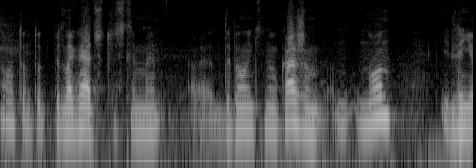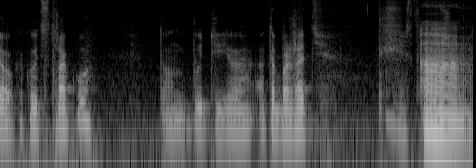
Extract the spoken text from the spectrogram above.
Вот он тут предлагает, что если мы э, дополнительно укажем non и для нее какую-то строку, то он будет ее отображать. А,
